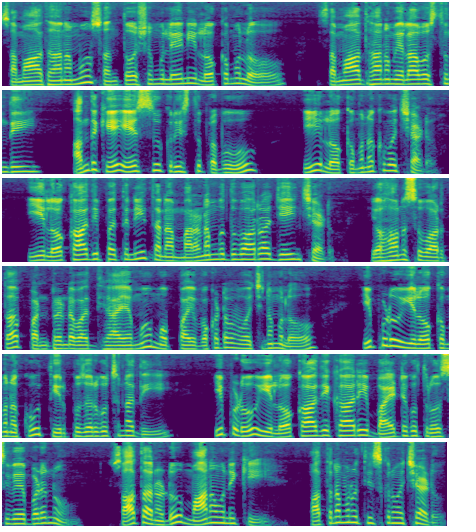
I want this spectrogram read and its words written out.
సమాధానము సంతోషము లేని లోకములో సమాధానం ఎలా వస్తుంది? అందుకే యేసుక్రీస్తు ప్రభువు ఈ లోకమునకు వచ్చాడు. ఈ లోకాధిపతిని తన మరణము ద్వారా జయించాడు. యోహానుసు వార్త పన్నెండవ అధ్యాయము ముప్పై ఒకటవ వచనములో ఇప్పుడు ఈ లోకమునకు తీర్పు జరుగుతున్నది ఇప్పుడు ఈ లోకాధికారి బయటకు త్రోసివేయబడును. సాతానుడు మానవునికి పతనమును తీసుకుని వచ్చాడు.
